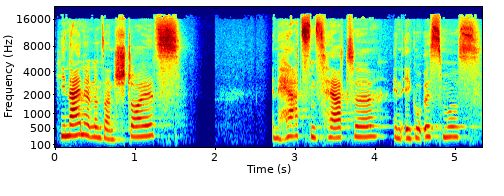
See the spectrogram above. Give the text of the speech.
hinein in unseren Stolz, in Herzenshärte, in Egoismus,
